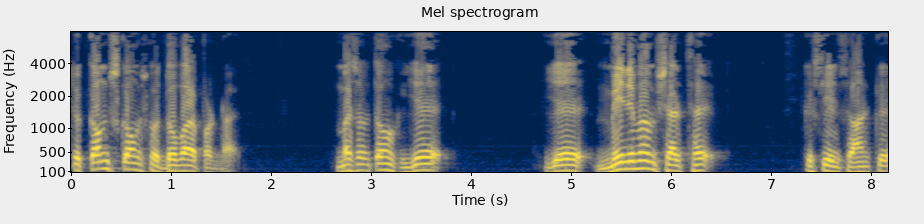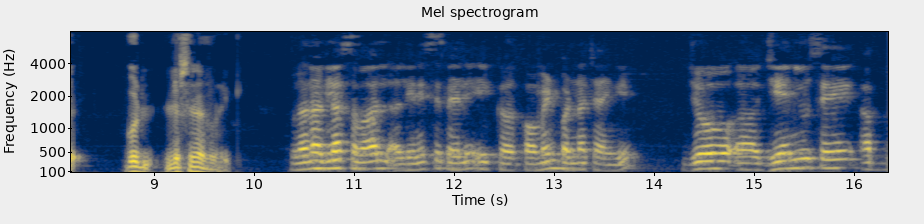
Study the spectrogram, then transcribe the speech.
تو کم سے کم اس کو دو بار پڑھنا ہے میں سمجھتا ہوں کہ یہ یہ منیمم شرط ہے کسی انسان کے گڈ لسنر ہونے کی مولانا اگلا سوال لینے سے پہلے ایک کامنٹ پڑھنا چاہیں گے جو جے این یو سے عبد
